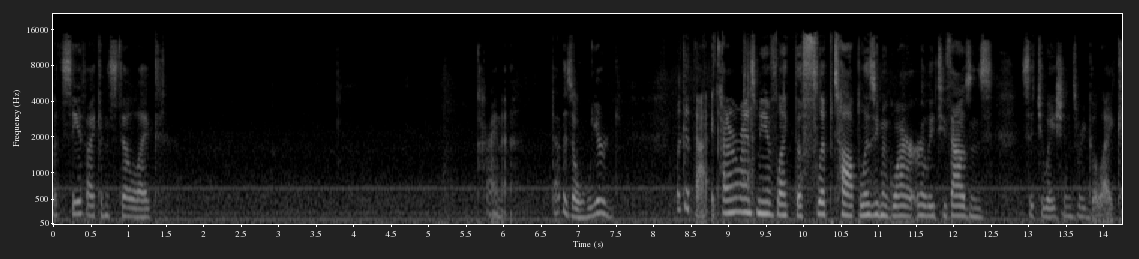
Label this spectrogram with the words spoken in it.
Let's see if I can still like kind of that is a weird look at that it kind of reminds me of like the flip top lizzie mcguire early 2000s situations where you go like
